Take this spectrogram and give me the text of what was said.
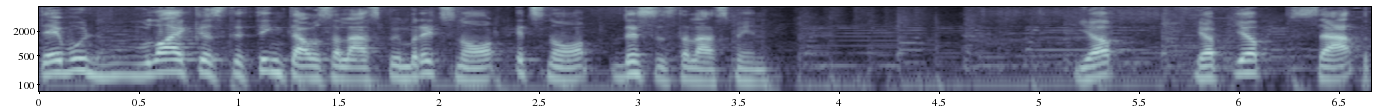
They would like us to think that was the last spin, but it's not. It's not. This is the last spin. Yup. Yup, yup. Sap.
